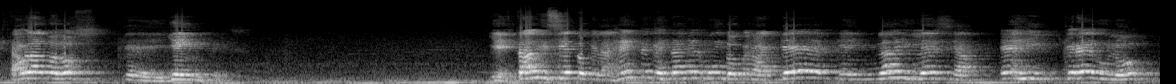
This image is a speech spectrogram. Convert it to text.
Está hablando a los creyentes. Y está diciendo que la gente que está en el mundo, pero aquel que en la iglesia es incrédulo,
